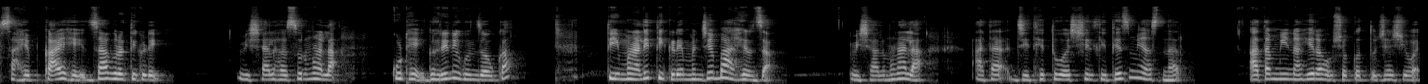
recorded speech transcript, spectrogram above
साहेब काय हे? जा बरं तिकडे. विशाल हसून म्हणाला कुठे? घरी निघून जाऊ का? ती म्हणाली तिकडे म्हणजे बाहेर जा. विशाल म्हणाला आता जिथे तू असशील तिथेच मी असणार. आता मी नाही राहू शकत तुझ्याशिवाय.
